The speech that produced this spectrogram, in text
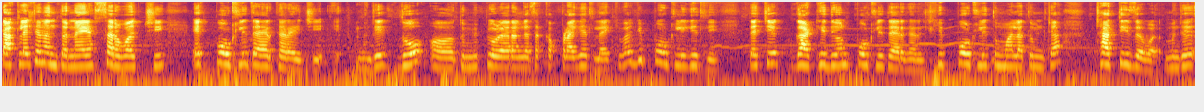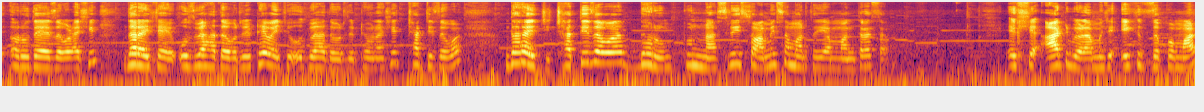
टाकल्याच्या नंतर ना या सर्वाची एक पोटली तयार करायची. म्हणजे जो तुम्ही पिवळ्या रंगाचा कपडा घेतला आहे किंवा जी पोटली घेतली त्याची एक गाठी देऊन पोटली तयार करायची. ही पोटली तुम्हाला तुमच्या छातीजवळ म्हणजे हृदयाजवळ अशी धरायची आहे. उजव्या हातावरती ठेवायची उजव्या हातावरती ठेवून अशी छातीजवळ धरायची. छातीजवळ धरून पुन्हा श्री स्वामी समर्थ या मंत्राचा एकशे आठ वेळा म्हणजे एक जपमाळ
